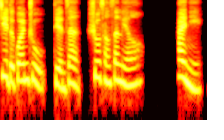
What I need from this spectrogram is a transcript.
记得关注、点赞、收藏三连哦，爱你！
